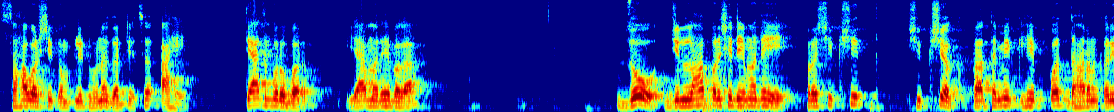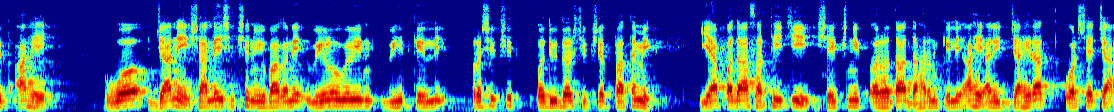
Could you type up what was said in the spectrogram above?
सहा वर्षे कंप्लीट होणं गरजेचं आहे. त्याचबरोबर यामध्ये बघा जो जिल्हा परिषदेमध्ये प्रशिक्षित शिक्षक प्राथमिक हे पद धारण करीत आहे व ज्याने शालेय शिक्षण विभागाने वेळोवेळी विहित केलेली प्रशिक्षित पदवीधर शिक्षक प्राथमिक या पदासाठीची शैक्षणिक अर्हता धारण केली आहे आणि जाहिरात वर्षाच्या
